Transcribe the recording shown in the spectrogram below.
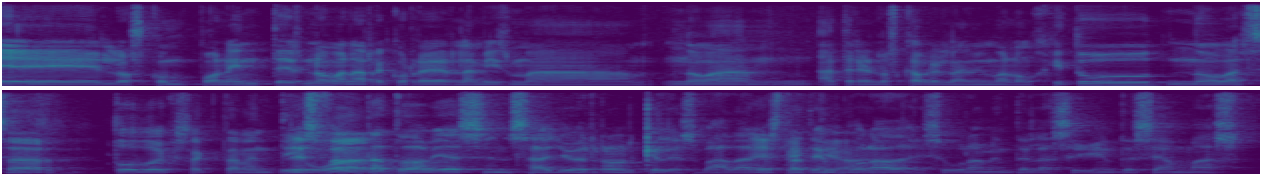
eh, los componentes no van a recorrer la misma. no van a tener los cables la misma longitud, no va a estar todo exactamente Les igual. falta todavía ese ensayo-error que les va a dar esta temporada y seguramente las siguientes sean más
